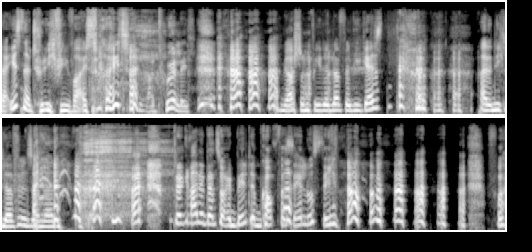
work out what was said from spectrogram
da ist natürlich viel Weisheit. natürlich. Haben ja schon viele Löffel gegessen. Also nicht Löffel, sondern. ich hatte gerade dazu ein Bild im Kopf, was sehr lustig war.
